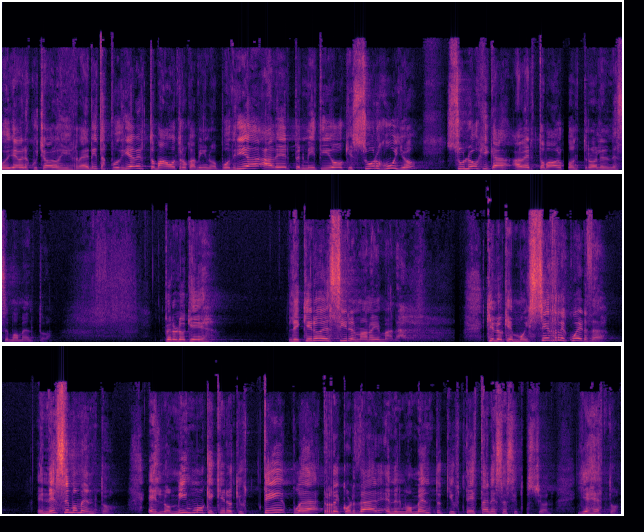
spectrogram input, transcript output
podría haber escuchado a los israelitas, podría haber tomado otro camino, podría haber permitido que su orgullo, su lógica, haber tomado el control en ese momento. Pero lo que le quiero decir, hermano y hermana, que lo que Moisés recuerda en ese momento es lo mismo que quiero que usted pueda recordar en el momento que usted está en esa situación. Y es esto,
